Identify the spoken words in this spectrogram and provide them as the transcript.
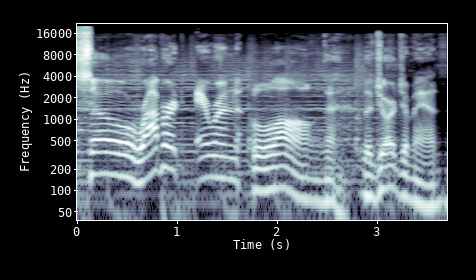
So, Robert Aaron Long, the Georgia man,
